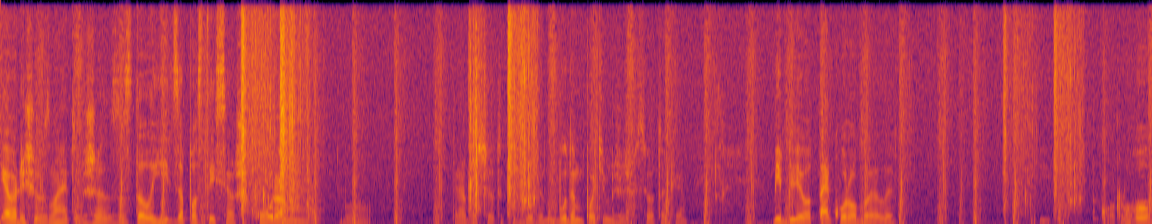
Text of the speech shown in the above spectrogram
Я вирішив, знаєте, вже заздалегідь запастися шкурами, бо треба все-таки будемо. Будемо потім же все-таки бібліотеку робили. Корови?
